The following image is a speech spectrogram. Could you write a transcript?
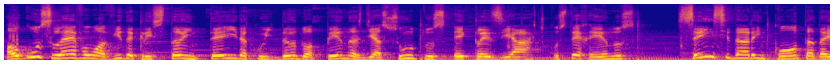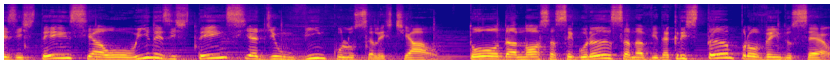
Alguns levam a vida cristã inteira cuidando apenas de assuntos eclesiásticos terrenos sem se darem conta da existência ou inexistência de um vínculo celestial. Toda a nossa segurança na vida cristã provém do céu.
